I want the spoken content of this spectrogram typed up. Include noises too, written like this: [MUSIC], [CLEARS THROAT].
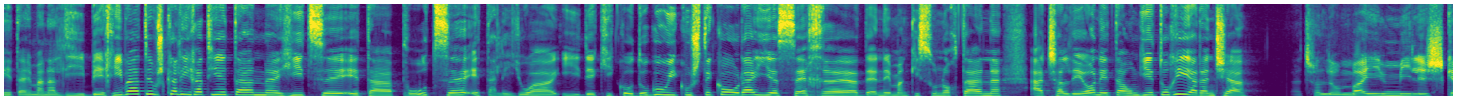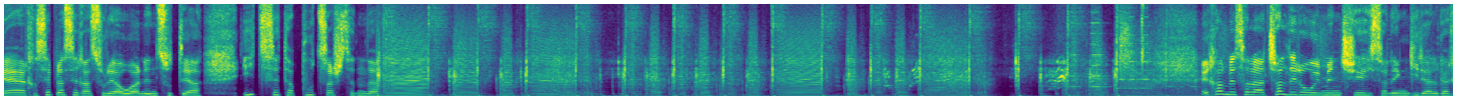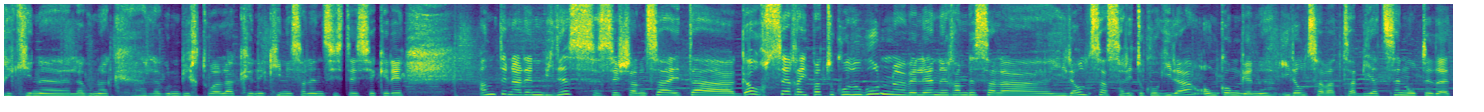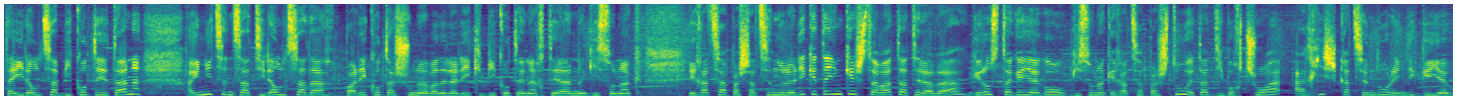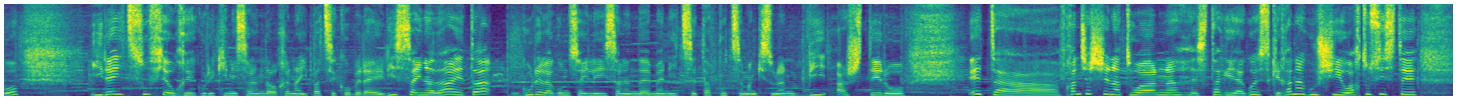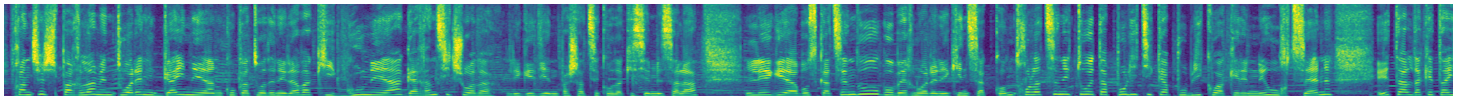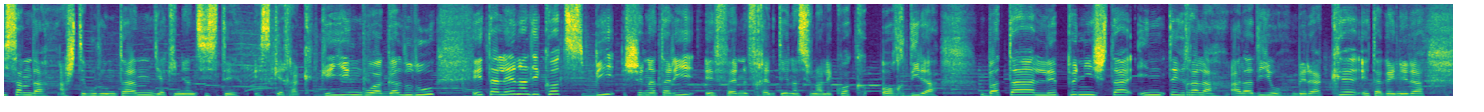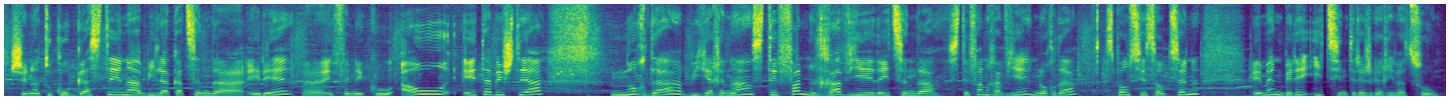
Eta emanaldi berri bat Euskal Iratietan hitz eta putz eta leioa idekiko dugu ikusteko orai zer den emankizun hortan atxaldeon eta ongietorri arantxa. Atxaldeon, bai mil esker, ze plazera zure hauan entzutea, hitz eta putz hasten da. Egan bezala txaldero hemen izanen gira elgarrikin eh, lagunak, lagun virtualak nekin izanen ziste ere Antenaren bidez, ze xantza eta gaur zer aipatuko dugun, belen erran bezala iraultza zarituko gira, Hongkongen iraultza bat abiatzen ote da, eta iraultza bikoteetan, hainitzen zat iraultza da parekotasuna badelarik bikoteen artean gizonak erratza pasatzen dularik, eta inkesta bat atera da, gerozta gehiago gizonak erratza pastu, eta dibortsoa arriskatzen du oraindik gehiago, Irait Zufia horre gurekin izanen da horrena aipatzeko bera erizaina da eta gure laguntzaile izanen da hemen hitz eta putz emankizunan bi astero. Eta frantses senatuan ez da gehiago ezkerra nagusi oartu ziste frantses parlamentuaren gainean kokatua den erabaki gunea garrantzitsua da legedien pasatzeko dakizien bezala. Legea bozkatzen du, gobernuaren ekintzak kontrolatzen ditu eta politika publikoak ere neurtzen eta aldaketa izan da. Aste buruntan, jakinean ziste ezkerrak gehiengoa galdu du eta lehen aldikotz bi senatari FN Frente Nazionalekoak hor dira. Bata le penista integrala ala dio berak eta gainera senatuko gazteena bilakatzen da ere uh, efeneko hau eta bestea nor da bigarrena Stefan Ravier deitzen da Stefan Ravier nor da? Spauzi ezautzen hemen bere hitz interesgarri batzu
